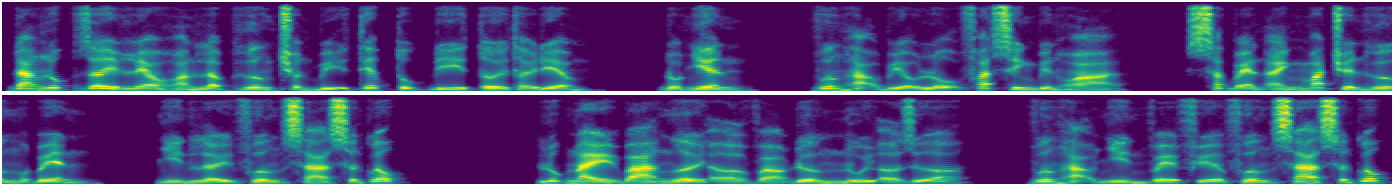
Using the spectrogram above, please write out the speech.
Đang lúc dây leo hoàn lập hương chuẩn bị tiếp tục đi tới thời điểm, đột nhiên, Vương Hạo biểu lộ phát sinh biến hóa, sắc bén ánh mắt chuyên hướng một bên, nhìn lấy phương xa sơn cốc. Lúc này ba người ở vào đường núi ở giữa, Vương Hạo nhìn về phía phương xa sơn cốc,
